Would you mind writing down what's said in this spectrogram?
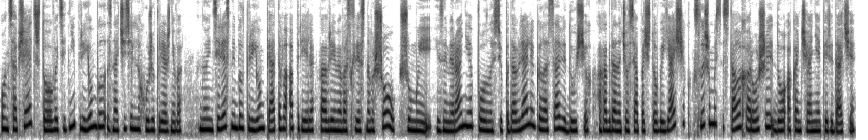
Он сообщает, что в эти дни прием был значительно хуже прежнего – но интересный был прием 5 апреля. Во время воскресного шоу шумы и замирания полностью подавляли голоса ведущих, а когда начался почтовый ящик, слышимость стала хорошей до окончания передачи.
